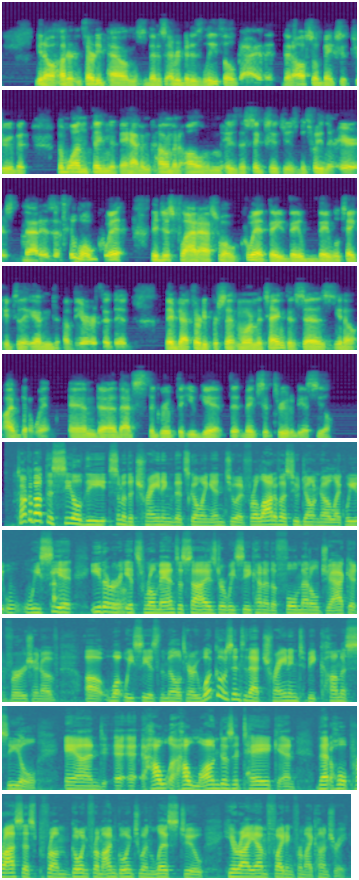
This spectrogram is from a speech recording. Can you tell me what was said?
you know, 130 pounds that is every bit as lethal guy that that also makes it through, but. The one thing that they have in common, all of them, is the six inches between their ears. And that is that they won't quit they just flat ass won't quit. They they they will take it to the end of the earth, and then they've got thirty percent more in the tank that says, you know, I'm going to win, and uh, that's the group that you get that makes it through to be a SEAL. Talk about the seal, the some of the training that's going into it. For a lot of us who don't know, like we we see it either it's romanticized or we see kind of the full metal jacket version of uh, what we see as the military. What goes into that training to become a SEAL, and uh, how how long does it take, and that whole process from going from I'm going to enlist to here I am fighting for my country.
